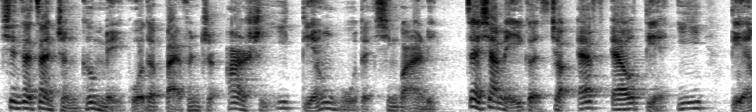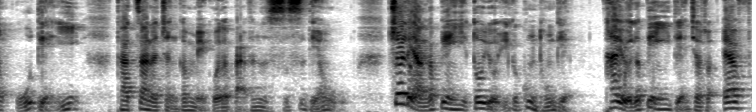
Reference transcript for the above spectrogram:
现在占整个美国的百分之二十一点五的新冠案例。再下面一个叫 FL 点一点五点一，它占了整个美国的百分之十四点五。这两个变异都有一个共同点，它有一个变异点叫做 F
